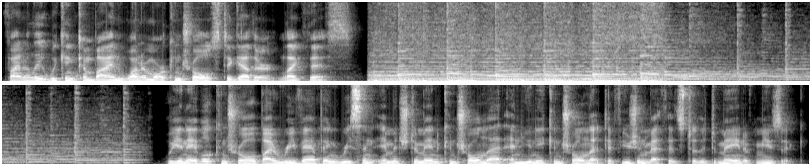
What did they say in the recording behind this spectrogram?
Finally, we can combine one or more controls together like this. We enable control by revamping recent image domain ControlNet and UniControlNet diffusion methods to the domain of music.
